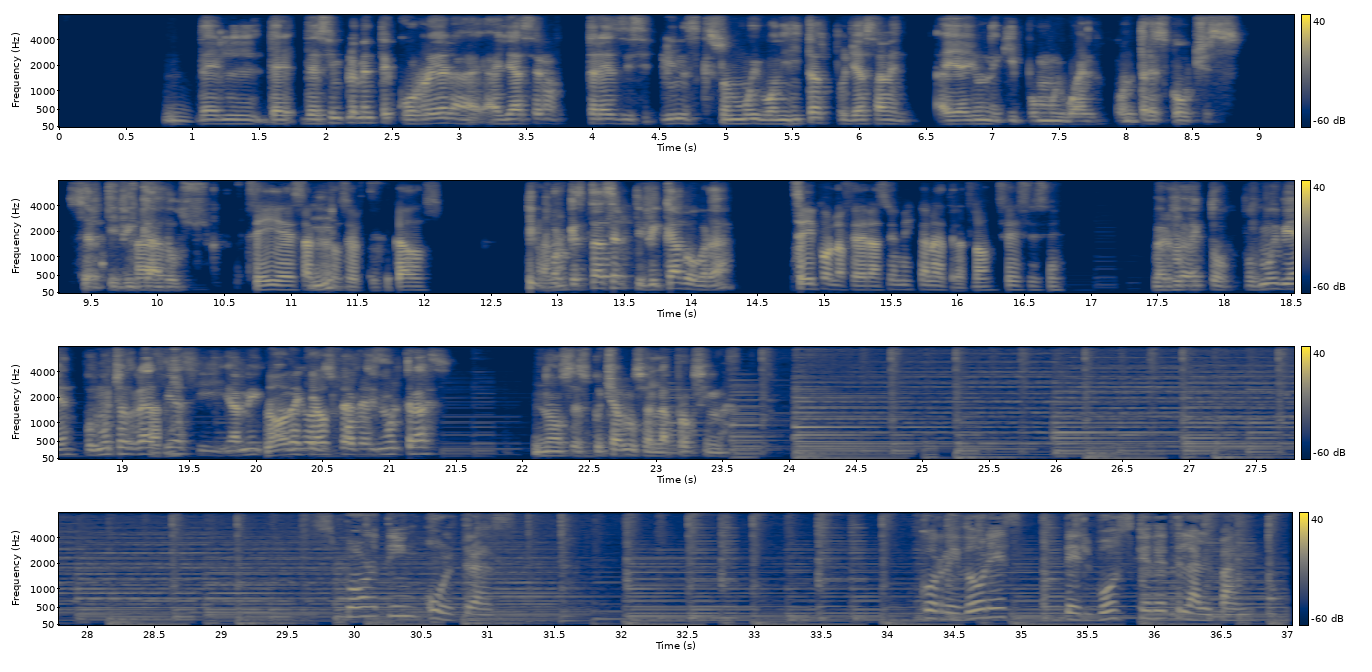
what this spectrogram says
del, de, de simplemente correr a- allá hacer tres disciplinas que son muy bonitas, pues ya saben, ahí hay un equipo muy bueno, con tres coaches certificados. Sí, exacto, ¿Mm? certificados. Sí, Vale. porque está certificado, ¿verdad? Sí, por la Federación Mexicana de Triatlón. Sí, sí, sí. Perfecto, pues muy bien, pues muchas gracias y ami- No, ¿de qué a amigos de? Ultras, nos escuchamos en la próxima. Sporting Ultras. Corredores del Bosque de Tlalpan.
